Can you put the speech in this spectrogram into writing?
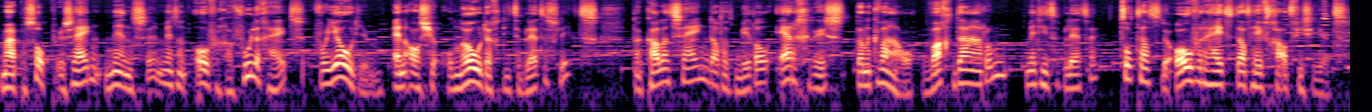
Maar pas op, er zijn mensen met een overgevoeligheid voor jodium. En als je onnodig die tabletten slikt, dan kan het zijn dat het middel erger is dan een kwaal. Wacht daarom met die tabletten totdat de overheid dat heeft geadviseerd.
